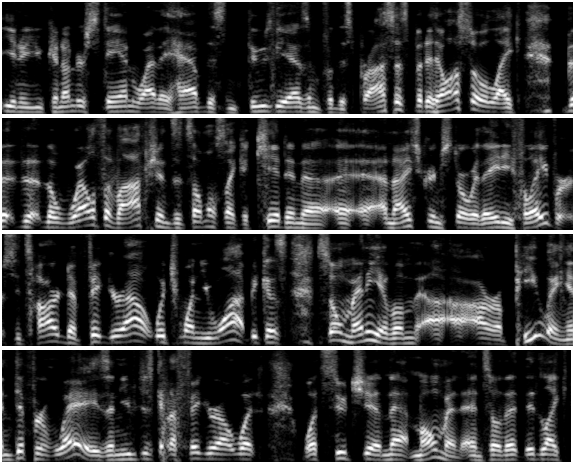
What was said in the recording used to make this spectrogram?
you know you can understand why they have this enthusiasm for this process, but it also like the, the, the wealth of options. It's almost like a kid in a, a, an ice cream store with 80 flavors. It's hard to figure out which one you want because so many of them are appealing in different ways, and you've just got to figure out what what suits you in that moment. And so that it, like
